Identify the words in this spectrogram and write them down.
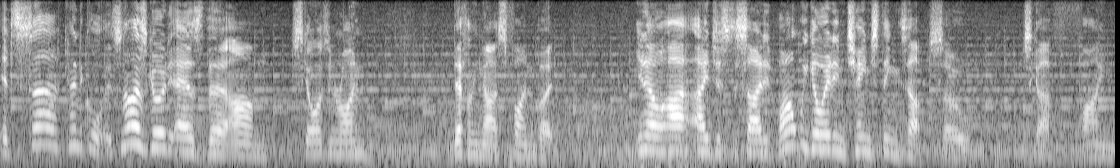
it's uh, kind of cool. It's not as good as the um, skeleton run. Definitely not as fun, but you know, I, I just decided, why don't we go ahead and change things up? So, just gotta find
